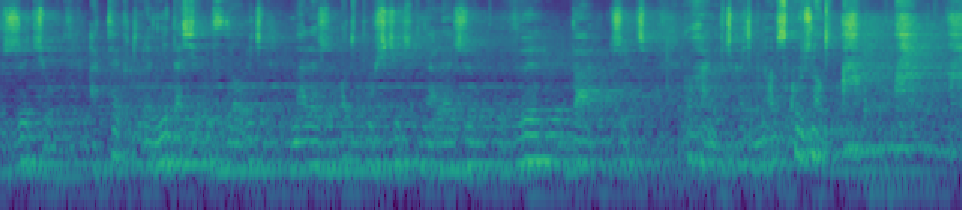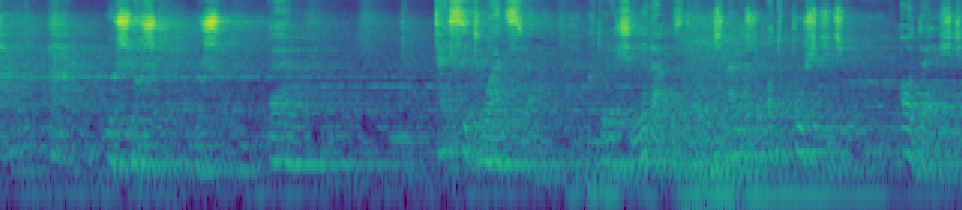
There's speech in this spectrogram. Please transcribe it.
w życiu, a te, które nie da się uzdrowić, należy odpuścić i należy wybaczyć. Kochani, czekajcie, bo mam skurcz nogi. A, a, już, już, już. E, te sytuacje, których się nie da uzdrowić, należy odpuścić, odejść,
